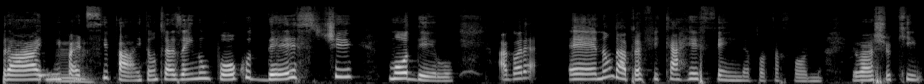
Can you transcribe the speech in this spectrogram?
para ir hum. participar. Então, trazendo um pouco deste modelo. Agora, é, não dá para ficar refém da plataforma. Eu acho que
